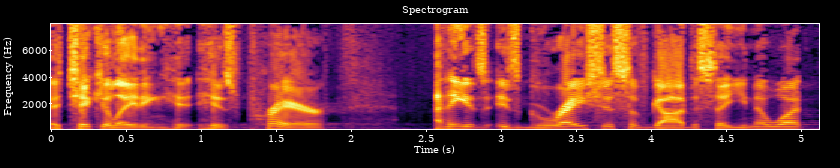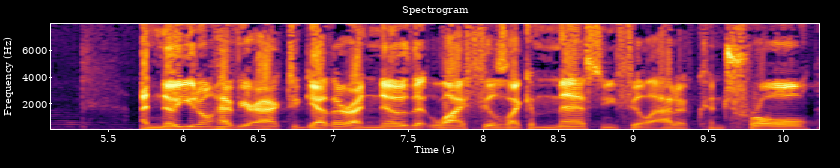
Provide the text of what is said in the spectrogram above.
articulating his, prayer. I think it's, it's gracious of God to say, you know what? I know you don't have your act together. I know that life feels like a mess and you feel out of control.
